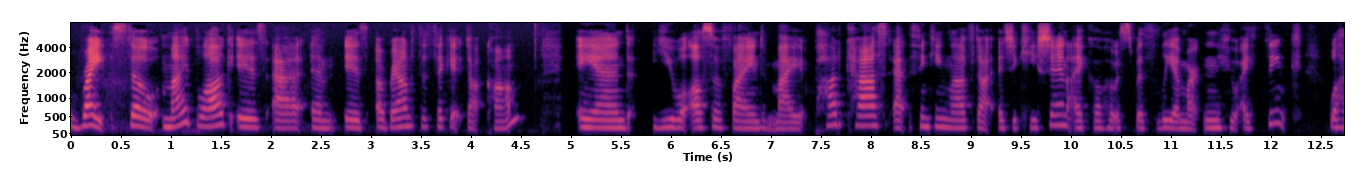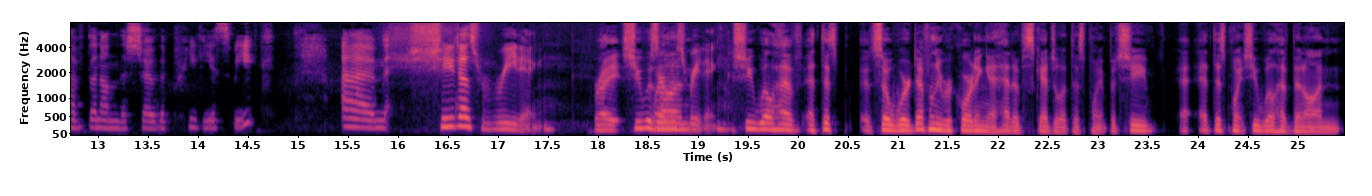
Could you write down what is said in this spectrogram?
Right. So my blog is at um, is aroundthethicket.com. And you will also find my podcast at thinkinglove.education. I co host with Leah Martin, who I think will have been on the show the previous week. Um, She does reading. Right. She was Where on was reading? She will have at this so we're definitely recording ahead of schedule at this point, but she at this point she will have been on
